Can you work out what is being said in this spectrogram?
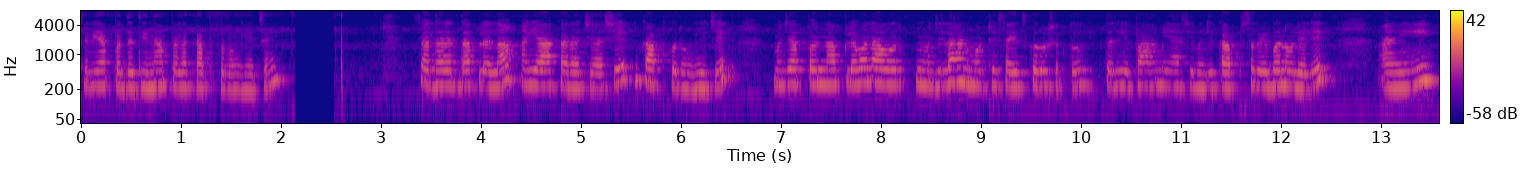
तर या पद्धतीनं आपल्याला काप करून घ्यायचं आहे. साधारणतः आपल्याला या आकाराचे असे काप करून घ्यायचे आहेत. म्हणजे आपण आपल्या मनावर म्हणजे लहान मोठे साईज करू शकतो. तर हे पहा मी असे म्हणजे काप सगळे बनवलेले आहेत. आणि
